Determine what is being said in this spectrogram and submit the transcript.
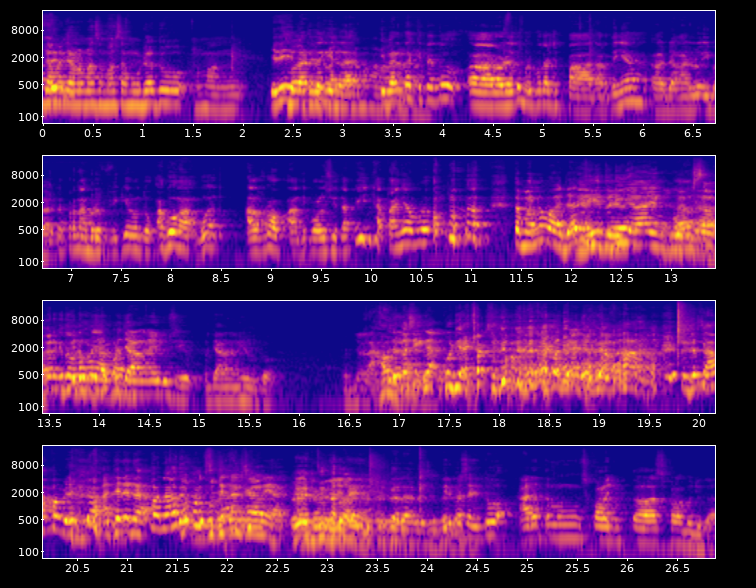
Zaman zaman masa-masa muda tuh emang Jadi ibaratnya gini lah, ibaratnya kita tuh eh, roda itu berputar cepat. Artinya eh, dengan lu ibaratnya pernah berpikir untuk, ah gue nggak, gue alkrop anti polisi, tapi nyatanya bro, teman lu malah jadi Ya, gitu itu ya. dia yang kesel kan kita Itu udah punya perjalanan hidup sih, perjalanan hidup tuh. Nah, Udah sih, enggak, gua diajak semua. Gua diajak daftar. Jadi siapa be? Aja ada. Mana ada polisi sekarang ya. Eh, Jadi pas saat itu ada temen sekolah eh, sekolah gua juga.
